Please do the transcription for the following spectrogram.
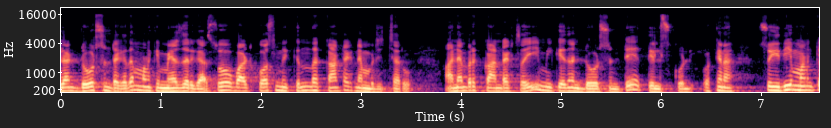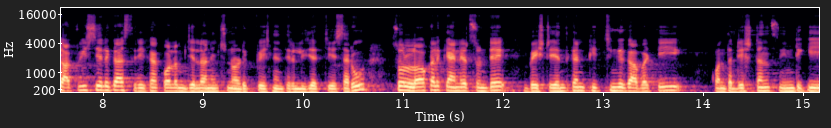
ఇలాంటి డోర్స్ ఉంటాయి కదా మనకి మేజర్గా సో వాటి కోసం మీ కింద కాంటాక్ట్ నెంబర్ ఇచ్చారు. ఆ నెంబర్కి కాంటాక్ట్స్ అయ్యి మీకు ఏదైనా డౌట్స్ ఉంటే తెలుసుకోండి. ఓకేనా? సో ఇది మనకి అఫీషియల్గా శ్రీకాకుళం జిల్లా నుంచి నోటిఫికేషన్ అయితే రిలీజ్ చేశారు. సో లోకల్ క్యాండిడేట్స్ ఉంటే బెస్ట్ ఎందుకంటే టీచింగ్ కాబట్టి కొంత డిస్టెన్స్ ఇంటికి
